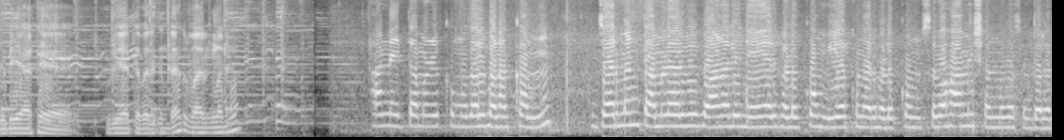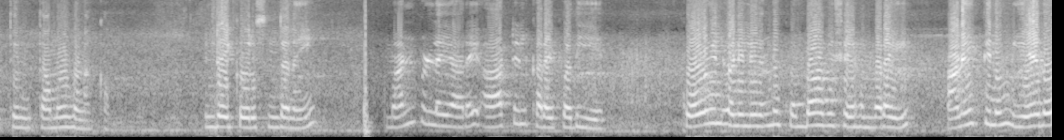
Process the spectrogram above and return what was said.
விடையாக விடையாற்ற வருகின்றார். வாருங்களம்மா அன்னை தமிழுக்கு முதல் வணக்கம். ஜெர்மன் தமிழருவி வானொலி நேயர்களுக்கும் இயக்குனர்களுக்கும் சிவகாமி சண்முக சுந்தரத்தின் தமிழ் வணக்கம். இன்றைக்கு ஒரு சிந்தனை. மண் பிள்ளையாரை ஆற்றில் கரைப்பது ஏன்? கோவில்களிலிருந்து கும்பாபிஷேகம் வரை அனைத்திலும் ஏதோ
